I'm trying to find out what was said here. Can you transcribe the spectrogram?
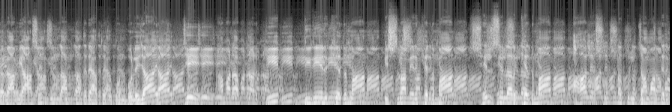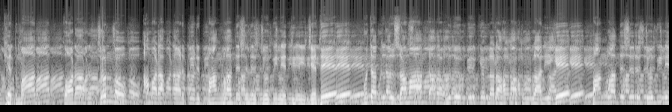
তবে আমি কিন্তু আপনাদের এতটুকুন বলে যাই যে আমার আপনার পীর দিনের খেদমাত, ইসলামের খেদমাত, সিলসিলার খেদমাত, আহলে সুন্নাতুল জামাতের খেদমাত করার জন্য আমার আপনার পীর বাংলাদেশের জমিনে তিনি যেতে মুজাদ্দিদুল জামান দাদা হুজুর পীর কেবলা রহমাতুল্লাহ আলীকে বাংলাদেশের জমিনে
